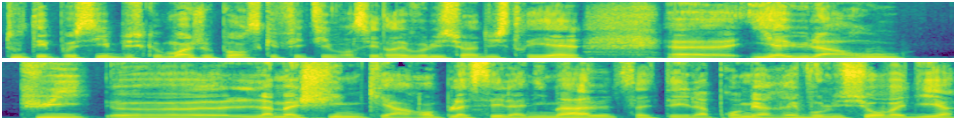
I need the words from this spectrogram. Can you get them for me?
tout est possible, puisque moi, je pense qu'effectivement, c'est une révolution industrielle. Euh, Il y a eu la roue, puis euh, la machine qui a remplacé l'animal. Ça a été la première révolution, on va dire,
